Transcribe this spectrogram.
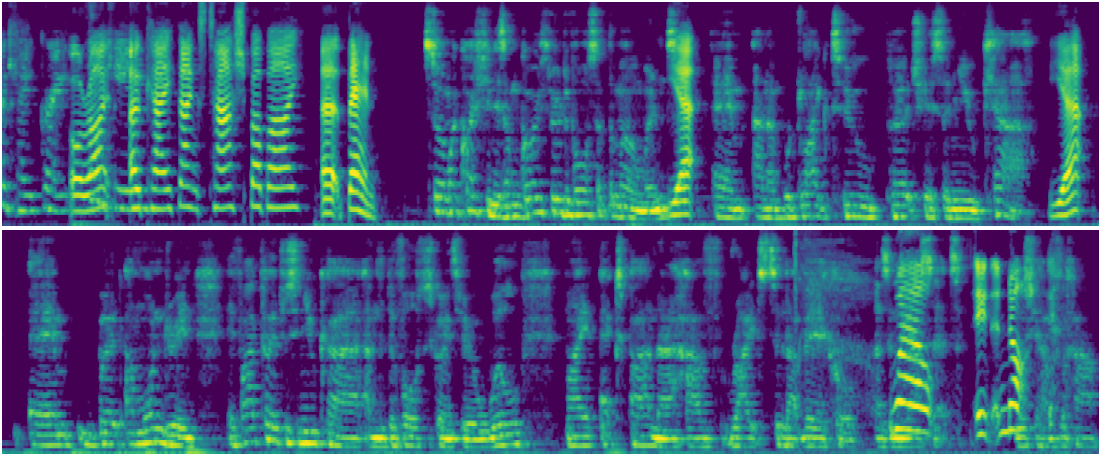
Okay, great. All right. Thank you. Okay. Thanks, Tash. Bye bye. Uh, ben. So my question is, I'm going through a divorce at the moment. Yeah. Um, and I would like to purchase a new car. Yeah. Um, but I'm wondering if I purchase a new car and the divorce is going through, will my ex-partner have rights to that vehicle as an Well, asset? it not. she have the car?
